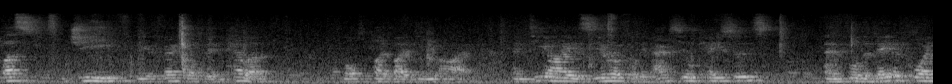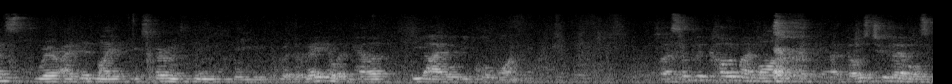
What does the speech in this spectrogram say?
plus g, the effect of the impeller, multiplied by di. And di is 0 for the axial cases, and for the data points where I did my experiment the, with the radial impeller, di will equal 1. So I simply code my model at, at, those two levels,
